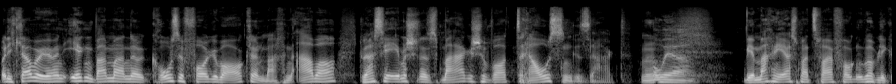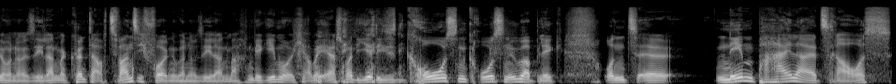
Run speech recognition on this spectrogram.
und ich glaube, wir werden irgendwann mal eine große Folge über Auckland machen. Aber du hast ja eben schon das magische Wort draußen gesagt. Ne? Oh ja. Wir machen erstmal zwei Folgen Überblick über Neuseeland. Man könnte auch 20 Folgen über Neuseeland machen. Wir geben euch aber erstmal hier diesen großen, großen Überblick und äh, nehmen ein paar Highlights raus.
